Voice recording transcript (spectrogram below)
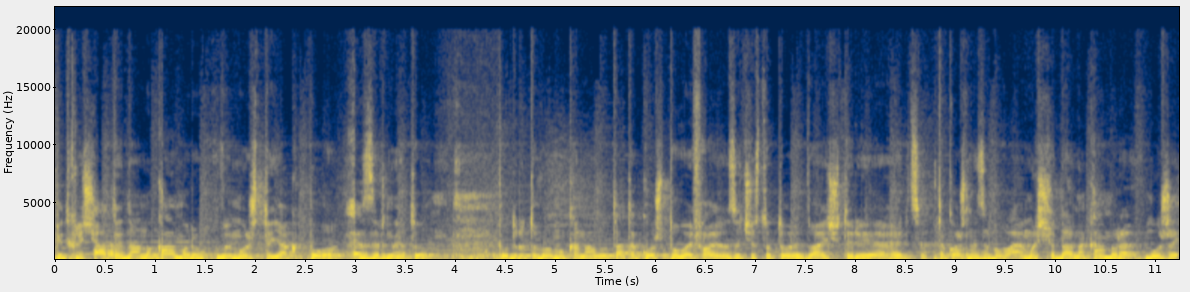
Підключати дану камеру ви можете як по Ethernet, по дротовому каналу, та також по Wi-Fi за частотою 2,4 ГГц. Також не забуваємо, що дана камера може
